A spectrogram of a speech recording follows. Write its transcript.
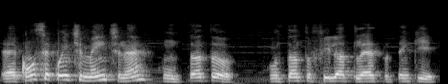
É, consequentemente, né? Com tanto, com tanto filho atleta, tem que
